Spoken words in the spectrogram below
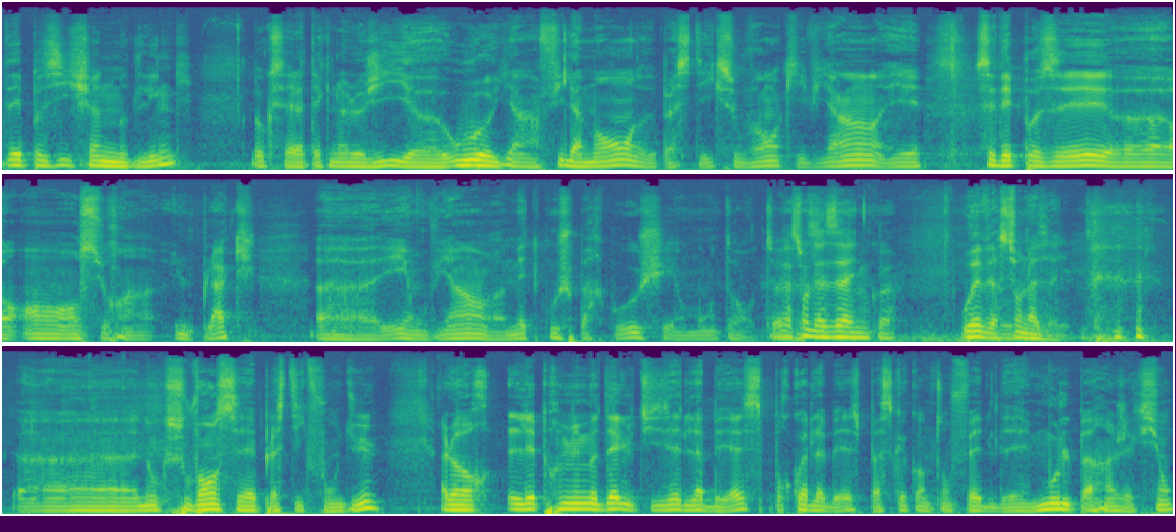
Deposition Modeling. Donc c'est la technologie euh, où il y a un filament de plastique souvent qui vient et c'est déposé euh, en, sur un- une plaque euh, et on vient mettre couche par couche et on monte en hauteur. Version lasagne, quoi. Ouais, version lasagne. Euh, donc souvent c'est plastique fondu. Alors les premiers modèles utilisaient de l'ABS. Pourquoi de l'ABS Parce que quand on fait des moules par injection,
